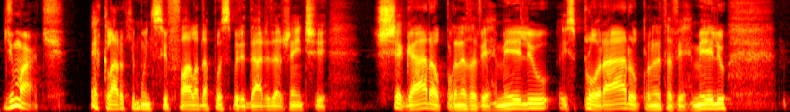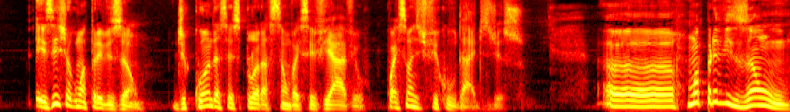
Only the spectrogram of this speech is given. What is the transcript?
de Marte. É claro que muito se fala da possibilidade da gente chegar ao planeta vermelho, explorar o planeta vermelho. Existe alguma previsão de quando essa exploração vai ser viável? Quais são as dificuldades disso? Uh, uma previsão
